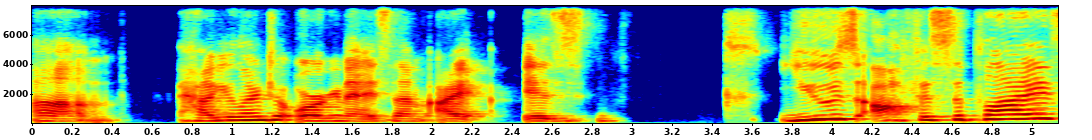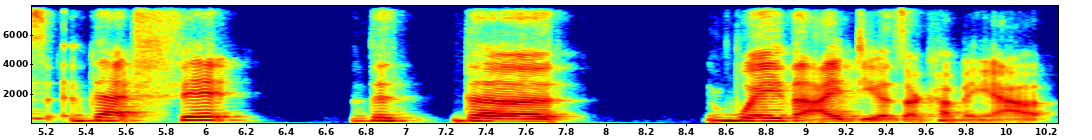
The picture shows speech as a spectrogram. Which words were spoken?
um, how you learn to organize them I is use office supplies that fit the the way the ideas are coming out.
